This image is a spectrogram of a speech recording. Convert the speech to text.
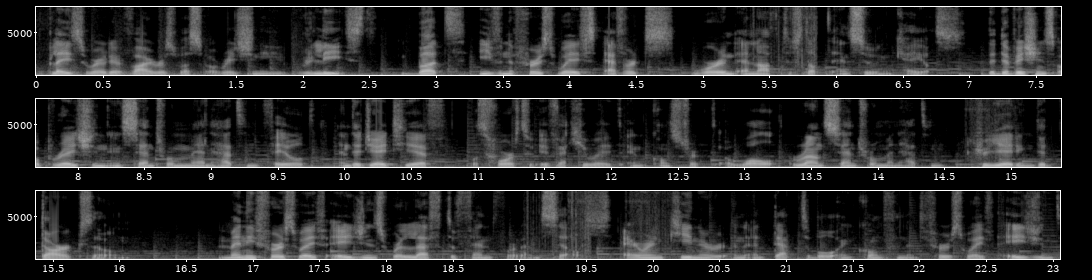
the place where the virus was originally released. But even the first wave's efforts weren't enough to stop the ensuing chaos. The division's operation in central Manhattan failed and the JTF was forced to evacuate and construct a wall around central Manhattan, creating the Dark Zone. Many first wave agents were left to fend for themselves. Aaron Keener, an adaptable and confident first wave agent,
